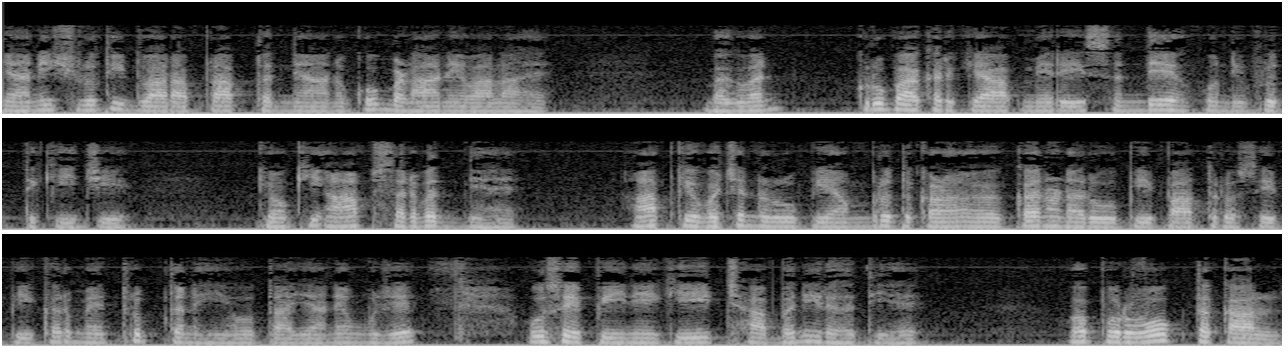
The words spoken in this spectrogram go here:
यानी श्रुति द्वारा प्राप्त ज्ञान को बढ़ाने वाला है। भगवान, कृपा करके आप मेरे इस संदेह को निवृत्त कीजिए, क्योंकि आप सर्वज्ञ हैं। आपके वचन रूपी, अमृत कर्ण रूपी पात्रों से पीकर मैं तृप्त नहीं होता, यानी मुझे उसे पीने की इच्छा बनी रहती है। वह पूर्वोक्त काल,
